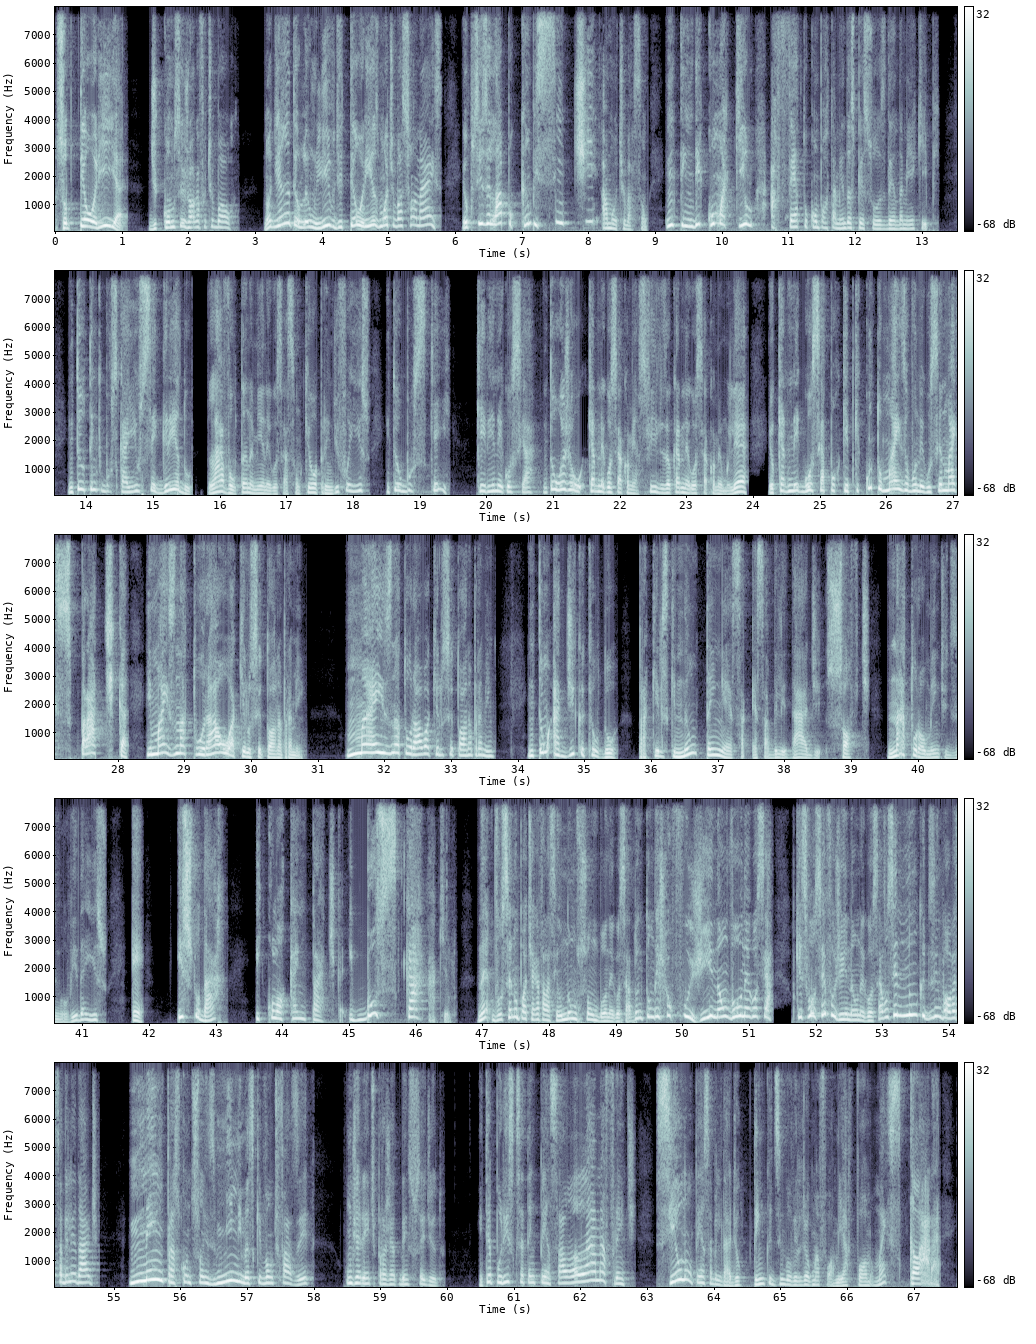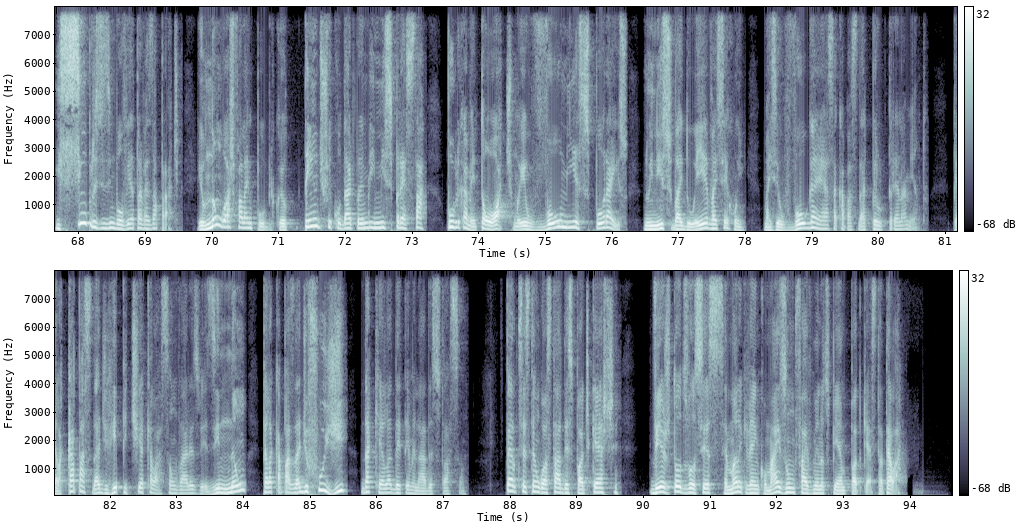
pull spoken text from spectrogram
sobre teoria de como se joga futebol. Não adianta eu ler um livro de teorias motivacionais. Eu preciso ir lá para o campo e sentir a motivação. Entender como aquilo afeta o comportamento das pessoas dentro da minha equipe. Então eu tenho que buscar aí o segredo. Lá, voltando à minha negociação, o que eu aprendi foi isso. Então eu busquei querer negociar. Então hoje eu quero negociar com minhas filhas, eu quero negociar com a minha mulher, eu quero negociar por quê? Porque quanto mais eu vou negociando, mais prática e mais natural aquilo se torna para mim mais natural aquilo se torna para mim. Então a dica que eu dou para aqueles que não têm essa, essa habilidade soft naturalmente desenvolvida é isso: é estudar e colocar em prática e buscar aquilo. Né? Você não pode chegar e falar assim: eu não sou um bom negociador, então deixa eu fugir e não vou negociar. Porque se você fugir e não negociar, você nunca desenvolve essa habilidade. Nem para as condições mínimas que vão te fazer um gerente de projeto bem sucedido. Então é por isso que você tem que pensar lá na frente. Se eu não tenho essa habilidade, eu tenho que desenvolvê-la de alguma forma. E a forma mais clara e simples de desenvolver é através da prática. Eu não gosto de falar em público. Eu tenho dificuldade, por exemplo, em me expressar publicamente. Então, ótimo, eu vou me expor a isso. No início vai doer, vai ser ruim. Mas eu vou ganhar essa capacidade pelo treinamento. Pela capacidade de repetir aquela ação várias vezes. E não pela capacidade de fugir daquela determinada situação. Espero que vocês tenham gostado desse podcast. Vejo todos vocês semana que vem com mais um 5 Minutes PM Podcast. Até lá!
